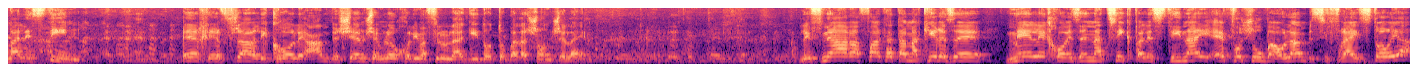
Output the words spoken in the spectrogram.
בלסטין. איך אפשר לקרוא לעם בשם שהם לא יכולים אפילו להגיד אותו בלשון שלהם לפני ערפאת אתה מכיר איזה מלך או איזה נציג פלסטיני איפשהו בעולם בספרי ההיסטוריה?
